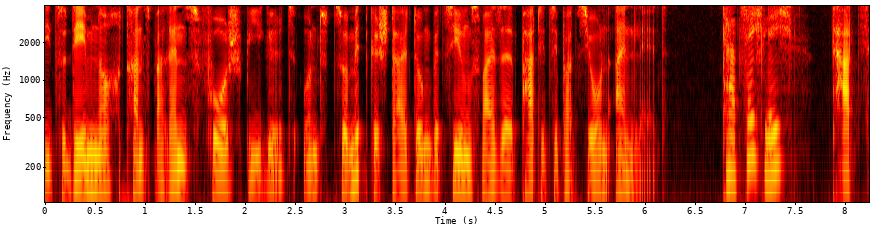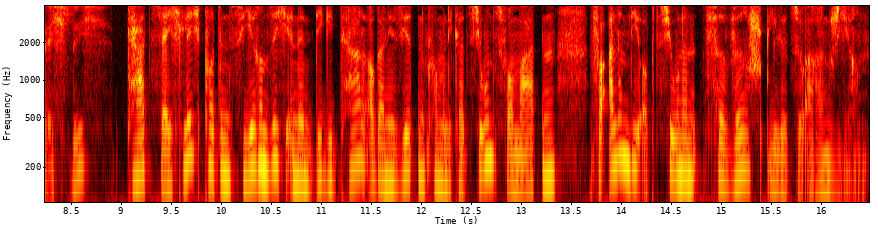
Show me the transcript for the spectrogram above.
die zudem noch Transparenz vorspiegelt und zur Mitgestaltung bzw. Partizipation einlädt. Tatsächlich? Tatsächlich? Tatsächlich potenzieren sich in den digital organisierten Kommunikationsformaten vor allem die Optionen, Verwirrspiele zu arrangieren.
